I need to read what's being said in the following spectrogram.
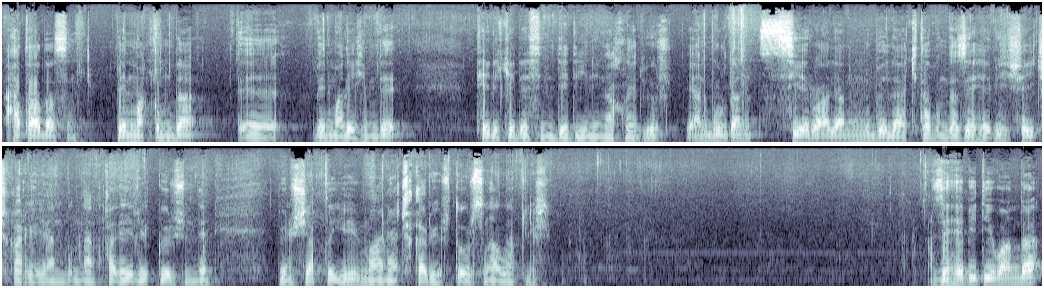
hatadasın. Benim hakkımda, e, benim aleyhimde tehlikedesin dediğini naklediyor. Yani buradan Siyer-u Alam-ı Nübela kitabında Zehebi şey çıkarıyor. Yani bundan kaderilik görüşünden dönüş yaptığı gibi bir mana çıkarıyor. Doğrusunu Allah bilir. Zehebi divanda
